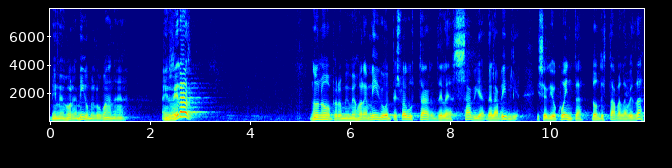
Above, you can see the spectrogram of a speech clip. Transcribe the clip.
Mi mejor amigo me lo van a, enredar. No, no, pero mi mejor amigo empezó a gustar de la sabia de la Biblia y se dio cuenta dónde estaba la verdad.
